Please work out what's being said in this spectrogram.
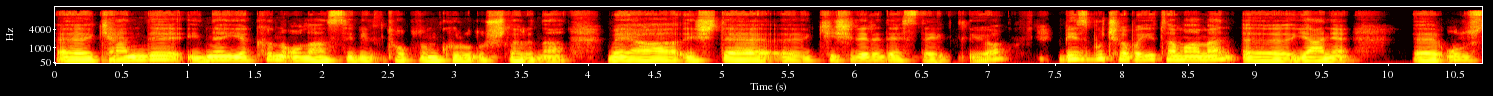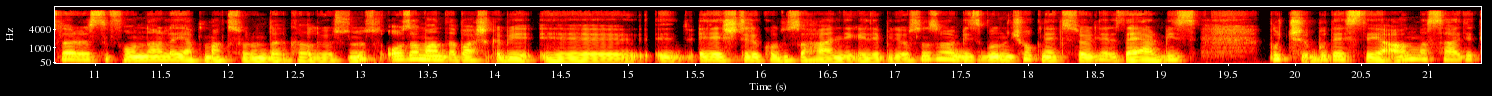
e, kendine yakın olan sivil toplum kuruluşlarını veya işte e, kişileri destekliyor. Biz bu çabayı tamamen yani e, uluslararası fonlarla yapmak zorunda kalıyorsunuz. O zaman da başka bir e, eleştiri konusu haline gelebiliyorsunuz ama biz bunu çok net söyleriz. Eğer biz bu bu desteği almasaydık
